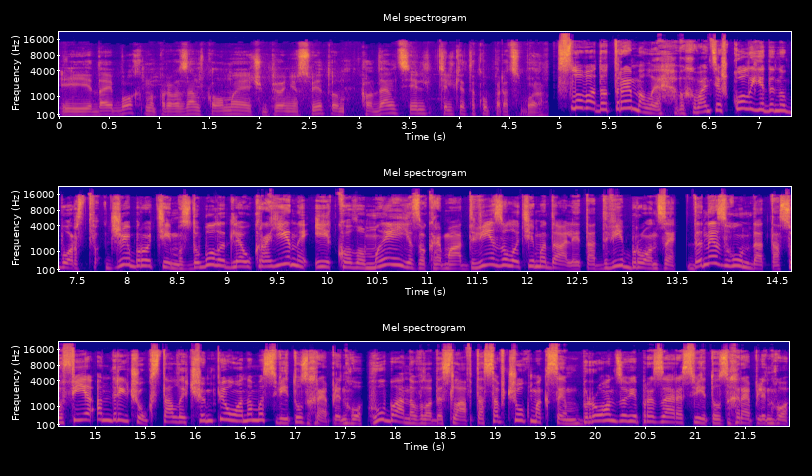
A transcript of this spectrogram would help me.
І дай Бог, ми привеземо в Коломию чемпіонів світу. Кладемо ціль тільки таку перед собою. Слова дотримали. Вихованці школи єдиноборств Джибро Тім здобули для України і Коломиї, зокрема, дві золоті медалі та дві бронзи. Денис Гунда та Софія Андрійчук стали чемпіонами світу з греплінгу. Губанов Владислав та Савчук Максим бронзові призери світу з греплінгу.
